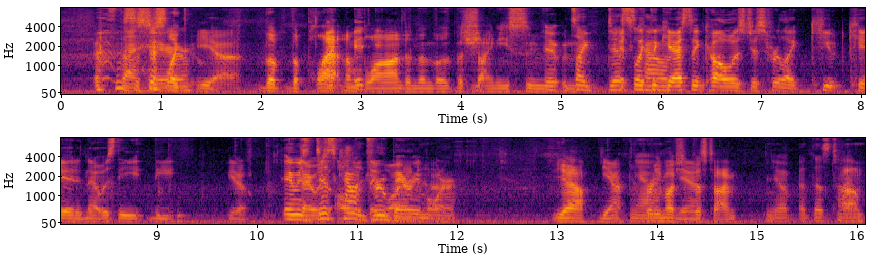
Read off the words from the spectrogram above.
that It's just like yeah. the the platinum it- blonde and then the, the shiny suit. It- it's like It's like the casting call was just for like cute kid, and that was the the, you know. It was discount that they Drew. Barrymore. yeah, Yeah, Yeah. pretty much Yeah. at this time. Yep, at this time.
